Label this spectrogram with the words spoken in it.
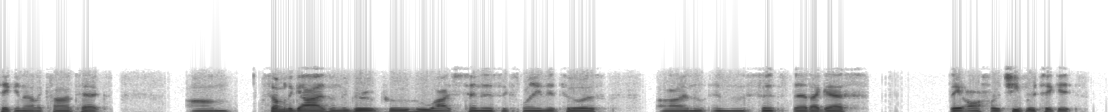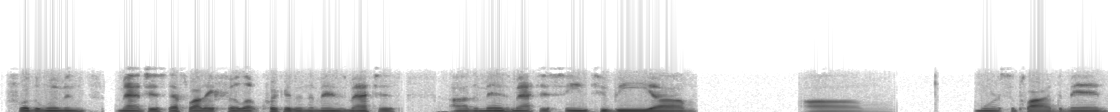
taken out of context. Um, some of the guys in the group who who watch tennis explained it to us uh, in in the sense that I guess they offer cheaper tickets for the women's matches. That's why they fill up quicker than the men's matches. Uh, the men's matches seem to be um, um, more supply and demand,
